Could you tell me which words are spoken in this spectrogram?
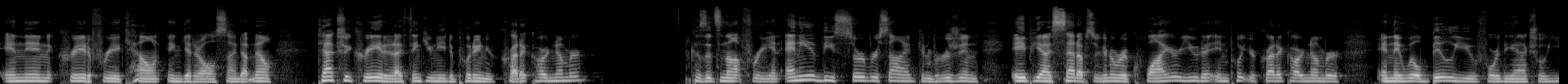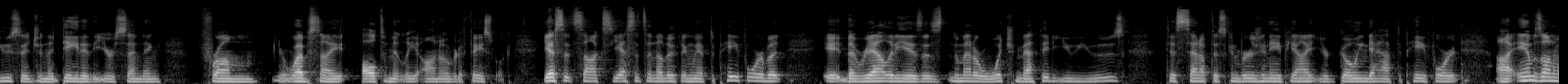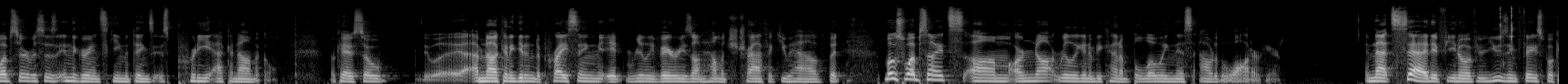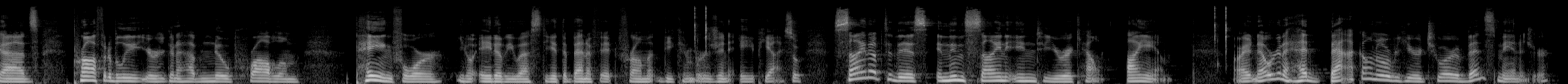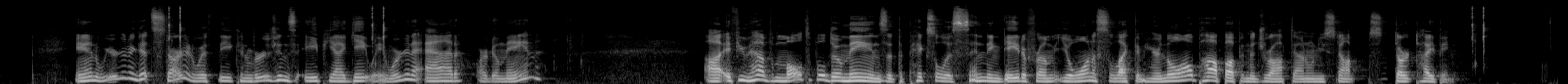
and then create a free account and get it all signed up. Now, to actually create it, I think you need to put in your credit card number because it's not free. And any of these server side conversion API setups are going to require you to input your credit card number and they will bill you for the actual usage and the data that you're sending from your website ultimately on over to Facebook. Yes, it sucks. Yes, it's another thing we have to pay for, but it, the reality is is no matter which method you use, to set up this conversion API, you're going to have to pay for it. Uh, Amazon Web Services, in the grand scheme of things, is pretty economical. Okay, so uh, I'm not going to get into pricing. It really varies on how much traffic you have, but most websites um, are not really going to be kind of blowing this out of the water here. And that said, if you know if you're using Facebook ads profitably, you're going to have no problem paying for you know AWS to get the benefit from the conversion API. So sign up to this and then sign into your account. I am. All right, now we're to head back on over here to our events manager. And we're to get started with the conversions API gateway. And we're to add our domain. Uh, if you have multiple domains that the pixel is sending data from, you'll want to select them here. And they'll all pop up in the dropdown when you stop start typing.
